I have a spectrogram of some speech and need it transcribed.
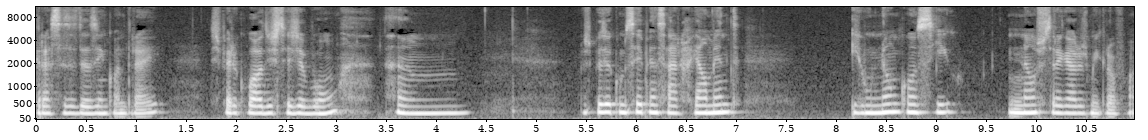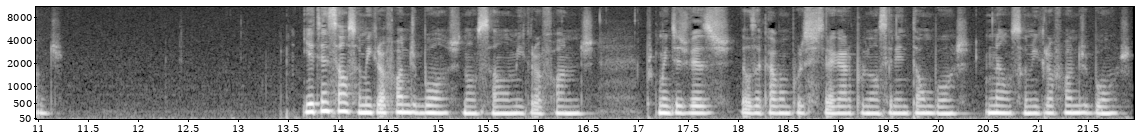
Graças a Deus encontrei. Espero que o áudio esteja bom. mas depois eu comecei a pensar: realmente eu não consigo não estragar os microfones. E atenção, são microfones bons, não são microfones porque muitas vezes eles acabam por se estragar por não serem tão bons. Não, são microfones bons.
